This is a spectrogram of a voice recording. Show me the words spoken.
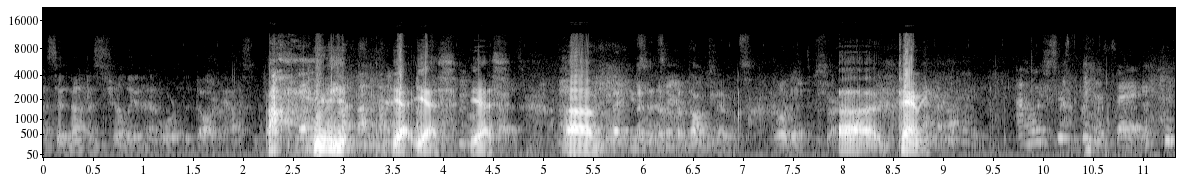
I said not necessarily in that order, the dog, house, yeah. Yes. Yes. Um, You said something dog's notes. well, that's sorry. uh, Tammy. I was just gonna say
